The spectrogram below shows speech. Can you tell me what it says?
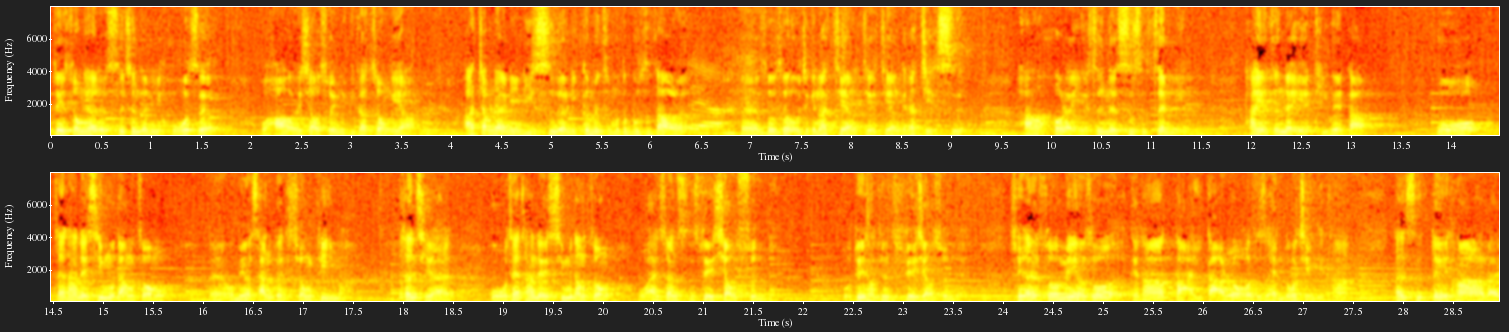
最重要的是趁着你活着，我好好的孝顺你比较重要。啊，将来你离世了，你根本什么都不知道了。嗯，所以说我就跟他这样这这样跟他解释，他后来也真的事实证明，他也真的也体会到，我在他的心目当中，呃，我们有三个兄弟嘛，算起来，我在他的心目当中，我还算是最孝顺的，我对他就是最孝顺的。虽然说没有说给他大鱼大肉或者是很多钱给他，但是对他来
